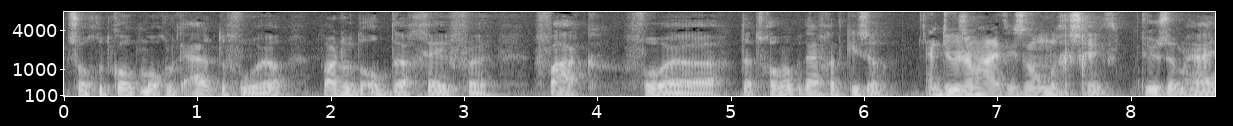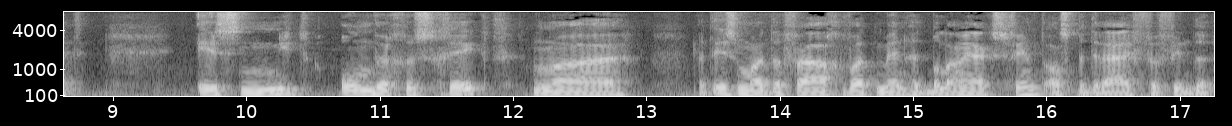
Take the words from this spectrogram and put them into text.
zo goedkoop mogelijk uit te voeren, waardoor de opdrachtgever vaak voor dat schoonmaakbedrijf gaat kiezen. En duurzaamheid is dan ondergeschikt? Duurzaamheid is niet ondergeschikt, maar het is maar de vraag wat men het belangrijkst vindt. Als bedrijven vinden,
